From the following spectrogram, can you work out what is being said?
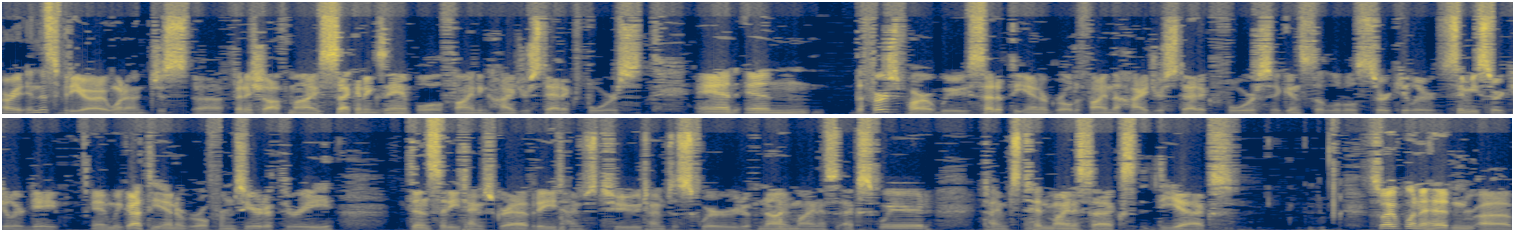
Alright, in this video I want to just uh, finish off my second example of finding hydrostatic force. And in the first part we set up the integral to find the hydrostatic force against a little circular, semicircular gate. And we got the integral from 0 to 3 density times gravity times 2 times the square root of 9 minus x squared times 10 minus x dx. So I've went ahead and uh,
